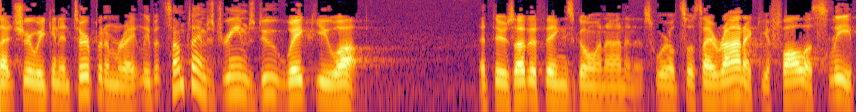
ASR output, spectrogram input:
not sure we can interpret them rightly, but sometimes dreams do wake you up that there's other things going on in this world. So it's ironic you fall asleep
